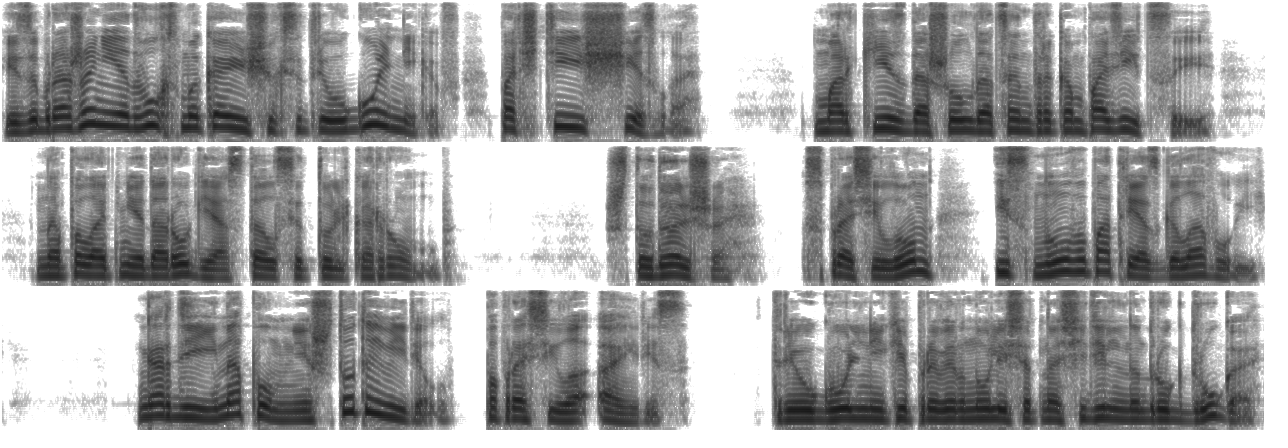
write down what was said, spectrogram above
Изображение двух смыкающихся треугольников почти исчезло. Маркиз дошел до центра композиции. На полотне дороги остался только ромб. «Что дальше?» — спросил он и снова потряс головой. «Гордей, напомни, что ты видел?» — попросила Айрис. Треугольники провернулись относительно друг друга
